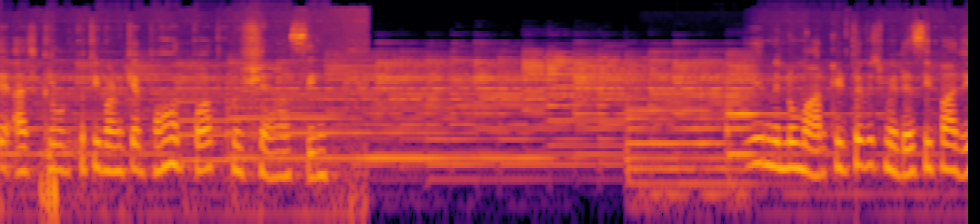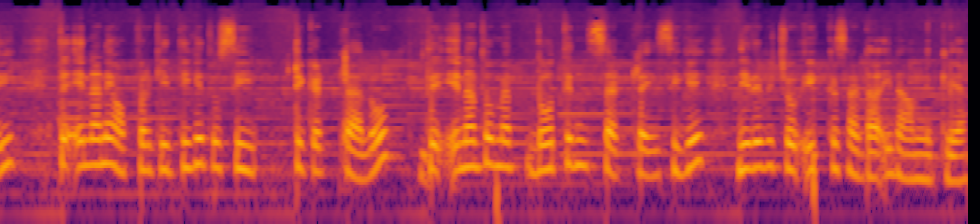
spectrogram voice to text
ਤੇ ਅੱਜ ਕਰੋੜਪਤੀ ਬਣ ਕੇ ਬਹੁਤ ਬਹੁਤ ਖੁਸ਼ ਹਾਂ ਅਸੀਂ। ਇਹ ਮੈਨੂੰ ਮਾਰਕੀਟ ਦੇ ਵਿੱਚ ਮਿਲੇ ਸੀ ਭਾਜੀ ਤੇ ਇਹਨਾਂ ਨੇ ਆਫਰ ਕੀਤੀ ਕਿ ਤੁਸੀਂ ਟਿਕਟ ਲੈ ਲਓ ਤੇ ਇਹਨਾਂ ਤੋਂ ਮੈਂ ਦੋ ਤਿੰਨ ਸੈੱਟ ਲਈ ਸੀਗੇ, ਜਿਹਦੇ ਵਿੱਚੋਂ ਇੱਕ ਸਾਡਾ ਇਨਾਮ ਨਿਕਲਿਆ।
